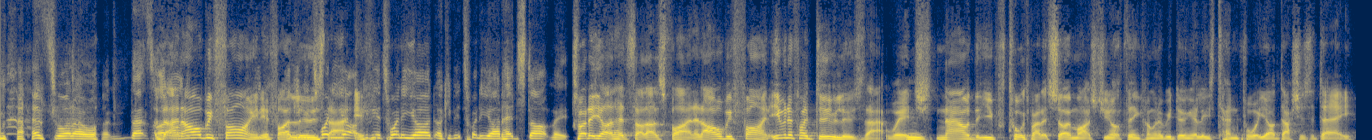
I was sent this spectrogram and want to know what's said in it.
That's what I want. That's what and I'll be fine if I lose that. Yard, I'll give you a 20 yard, I'll give you a 20 yard head start, mate. 20 yard head start, that's fine. And I'll be fine. Even if I do lose that, which mm. now that you've talked about it so much, do you not think I'm going to be doing at least 10 40 yard dashes a day?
